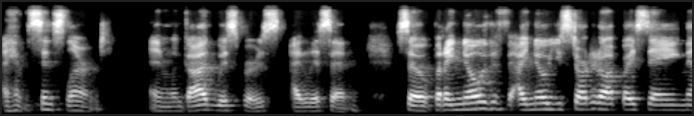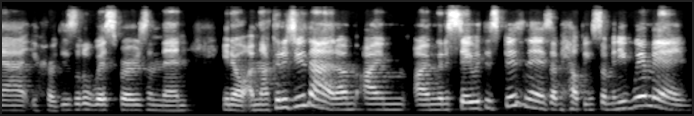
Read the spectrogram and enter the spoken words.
I have since learned and when god whispers i listen. So but i know that i know you started off by saying that you heard these little whispers and then you know i'm not going to do that. I'm i'm i'm going to stay with this business. I'm helping so many women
